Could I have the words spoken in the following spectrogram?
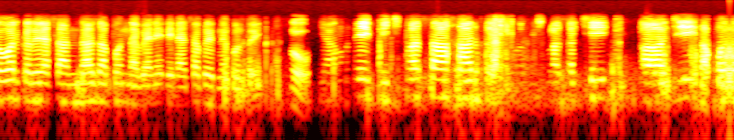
कव्हर करेल असा अंदाज आपण नव्याने देण्याचा प्रयत्न करतोय. हो. यामध्ये विश्वासार्हत किंवा विश्वासाची जी आपण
